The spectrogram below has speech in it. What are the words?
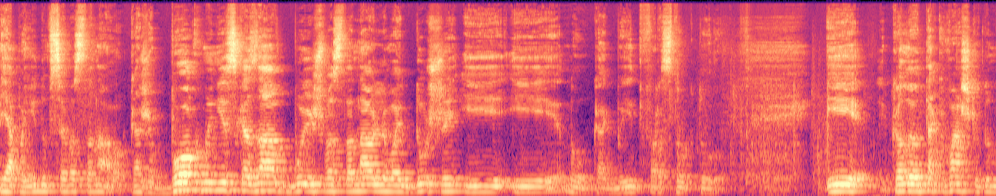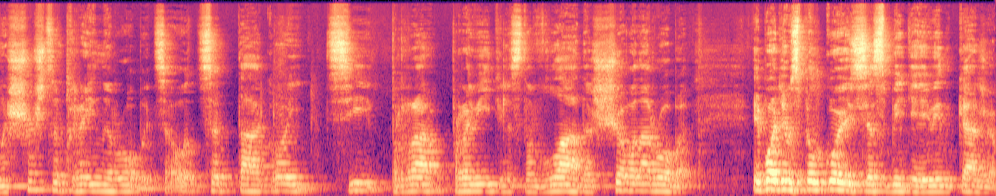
я поїду все восстанавливаю. Каже, Бог мені сказав, будеш восстанавливати душі і, і ну, как би, інфраструктуру. І коли отак важко, думаєш, що ж це в країні робиться? Оце так, ой, ці правительства, влада, що вона робить? І потім спілкуюся з Мітя, і він каже:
